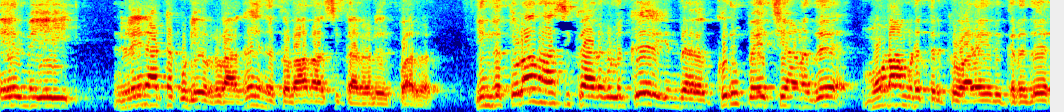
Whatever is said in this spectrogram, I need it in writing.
நேர்மையை நிலைநாட்டக்கூடியவர்களாக இந்த துளாராசிக்காரர்கள் இருப்பார்கள். இந்த துலா ராசிக்காரர்களுக்கு இந்த குரு பயிற்சியானது மூணாம் இடத்திற்கு வர இருக்கிறது.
